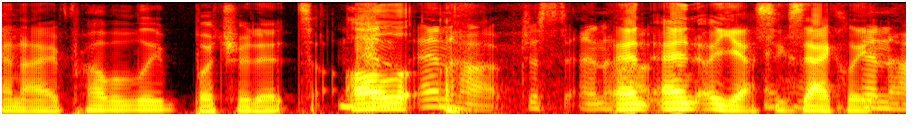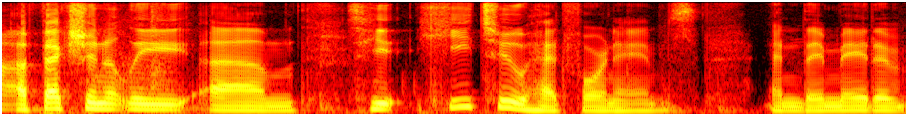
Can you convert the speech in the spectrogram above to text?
and I probably butchered it. All N hop, just N hop. and and uh, yes, exactly. N-hop. Affectionately, um, he he too had four names, and they made a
